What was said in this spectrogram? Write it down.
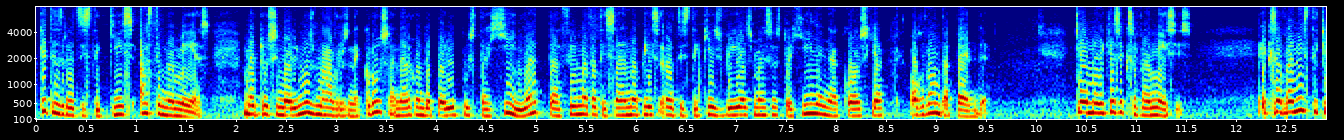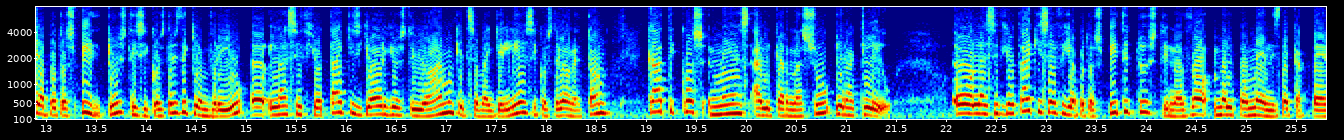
και της ρατσιστικής αστυνομίας. Με τους σημερινούς μαύρους νεκρούς ανέρχονται περίπου στα χίλια τα θύματα της έναπλης ρατσιστικής βίας μέσα στο 1985. Και μερικές εξαφανίσεις. Εξαφανίστηκε από το σπίτι τους στις 23 Δεκεμβρίου ο Λασιθιωτάκης Γεώργιος του Ιωάννου και της Ευαγγελίας 23 ετών, κάτοικος Νέας Αλικαρνασού Ηρακλείου. Ο Λασιδιωτάκης έφυγε από το σπίτι του στην οδό Μελπομένης 15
